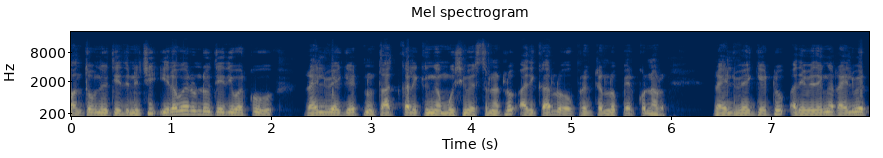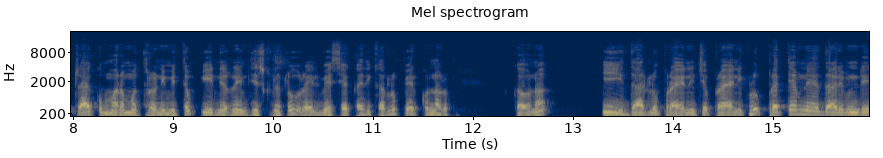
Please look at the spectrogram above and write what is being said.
పంతొమ్మిదవ తేదీ నుంచి ఇరవై రెండవ తేదీ వరకు రైల్వే గేట్ను తాత్కాలికంగా మూసివేస్తున్నట్లు అధికారులు ఓ ప్రకటనలో పేర్కొన్నారు. రైల్వే గేటు అదేవిధంగా రైల్వే ట్రాక్ మరమ్మతుల నిమిత్తం ఈ నిర్ణయం తీసుకున్నట్లు రైల్వే శాఖ అధికారులు పేర్కొన్నారు. కావున ఈ దారిలో ప్రయాణించే ప్రయాణికులు ప్రత్యామ్నాయ దారి నుండి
